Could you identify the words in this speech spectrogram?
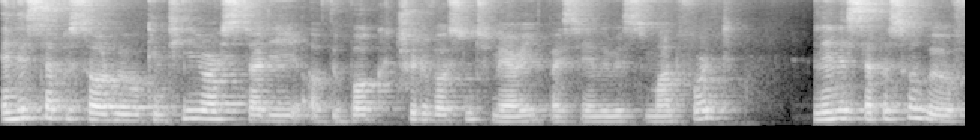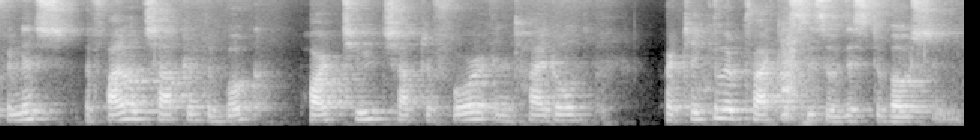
In this episode, we will continue our study of the book True Devotion to Mary by St. Louis de Montfort. And in this episode, we will finish the final chapter of the book, Part 2, Chapter 4, entitled Particular Practices of this Devotion.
